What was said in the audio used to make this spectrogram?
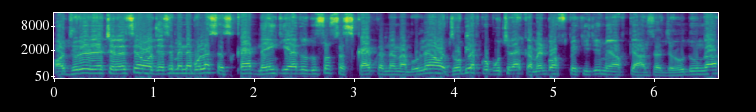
और जुड़े रहे चैनल से, और जैसे मैंने बोला सब्सक्राइब नहीं किया तो दोस्तों सब्सक्राइब करना ना भूलें, और जो भी आपको पूछ रहा है कमेंट बॉक्स पे कीजिए, मैं आपके आंसर ज़रूर दूँगा।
